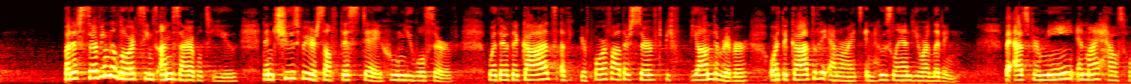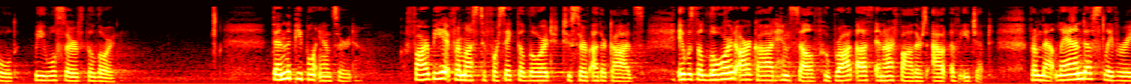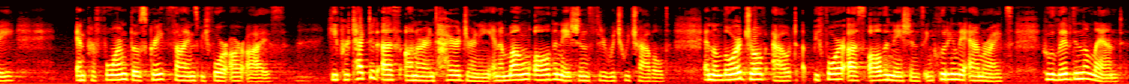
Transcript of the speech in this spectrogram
But if serving the Lord seems undesirable to you, then choose for yourself this day whom you will serve, whether the gods of your forefathers served beyond the river or the gods of the Amorites in whose land you are living. But as for me and my household, we will serve the Lord. Then the people answered, Far be it from us to forsake the Lord to serve other gods. It was the Lord our God himself who brought us and our fathers out of Egypt, from that land of slavery, and performed those great signs before our eyes. He protected us on our entire journey and among all the nations through which we traveled. And the Lord drove out before us all the nations, including the Amorites, who lived in the land.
